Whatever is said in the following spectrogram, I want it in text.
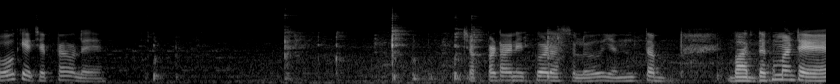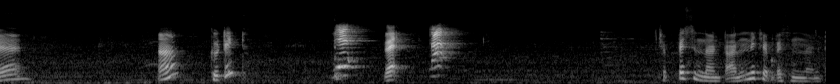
ఓకే చెప్పావులే. చెప్పడానికి కూడా అసలు ఎంత బద్ధకం అంటే? కుటి. చెప్పేసిందంట అన్నీ చెప్పేసిందంట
